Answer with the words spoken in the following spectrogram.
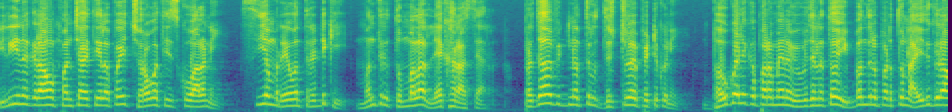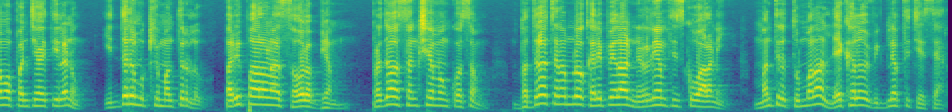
విలీన గ్రామ పంచాయతీలపై చొరవ తీసుకోవాలని సీఎం రేవంత్ రెడ్డికి మంత్రి తుమ్మల లేఖ రాశారు. ప్రజా విజ్ఞప్తులు దృష్టిలో పెట్టుకుని భౌగోళికపరమైన విభజనతో ఇబ్బందులు పడుతున్న ఐదు గ్రామ పంచాయతీలను ఇద్దరు ముఖ్యమంత్రులు పరిపాలనా సౌలభ్యం ప్రజా సంక్షేమం కోసం భద్రాచలంలో కలిపేలా నిర్ణయం తీసుకోవాలని మంత్రి తుమ్మల లేఖలో విజ్ఞప్తి చేశారు.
